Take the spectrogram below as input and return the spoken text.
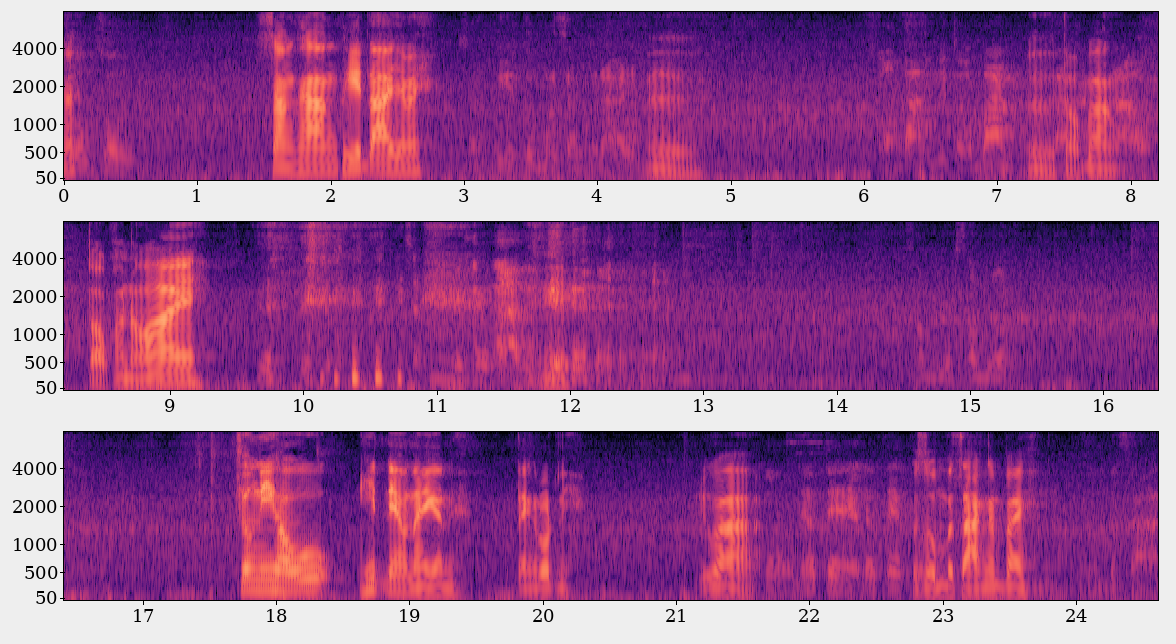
ฮะส่งส่งสั่งทางเพจได้ใช่ไหมสังเกตตรงมาสั่งก็ได้ เออ ตอบบ้างไม่ตอบบ้าง เออตอบบ้างตมตอบเขาหน่อยข่าวไม่ค่อยบ้างเออซ่อมรถซ่อมรถช่วงนี้เขาฮิตแนวไหนกัน แต่งรถนี่ หรือว่าก็แล้วแต่แล้วแต่ผสมผสานกันไปอืมผสมผสาน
